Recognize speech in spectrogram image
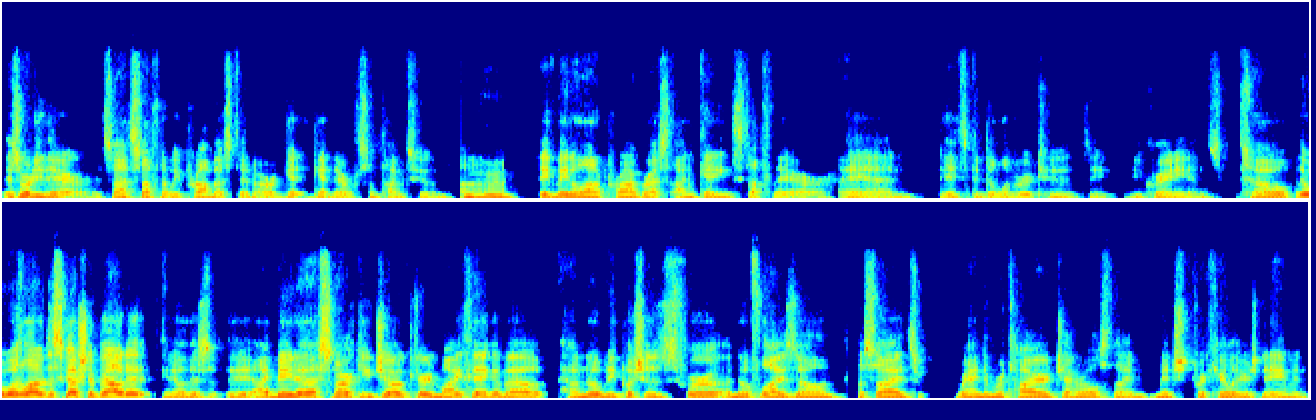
is already there. It's not stuff that we promised and are get getting there sometime soon. Uh, mm-hmm. they've made a lot of progress on getting stuff there, and it's been delivered to the Ukrainians. So there was a lot of discussion about it. You know, there's I made a snarky joke during my thing about how nobody pushes for a no-fly zone besides random retired generals. And I mentioned Rick Hillier's name, and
